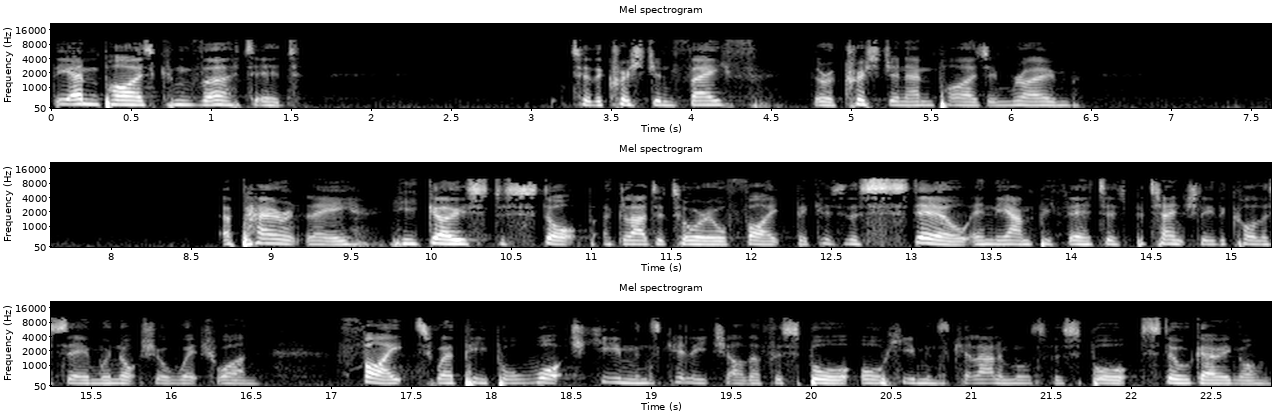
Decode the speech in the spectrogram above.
the empire's converted to the Christian faith. There are Christian empires in Rome. Apparently, he goes to stop a gladiatorial fight because there's still in the amphitheatres, potentially the Colosseum, we're not sure which one, fights where people watch humans kill each other for sport or humans kill animals for sport still going on.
